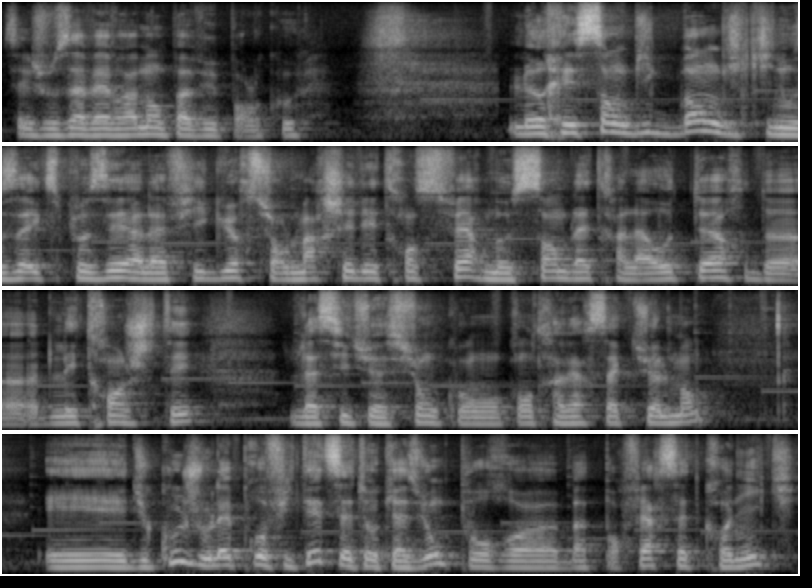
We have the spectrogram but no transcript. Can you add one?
C'est que je vous avais vraiment pas vu pour le coup. Le récent Big Bang qui nous a explosé à la figure sur le marché des transferts me semble être à la hauteur de, l'étrangeté de la situation qu'on traverse actuellement. Et du coup, je voulais profiter de cette occasion pour, euh, bah, pour faire cette chronique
